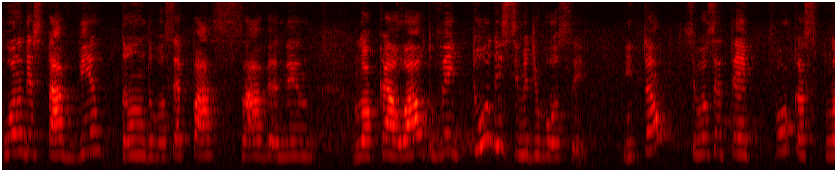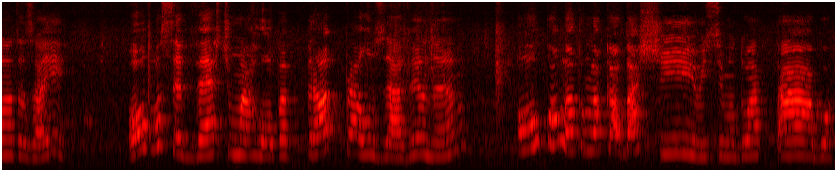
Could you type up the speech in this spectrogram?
quando está ventando, você passar veneno local alto, vem tudo em cima de você. Então, se você tem poucas plantas aí, ou você veste uma roupa própria para usar veneno, ou coloca um local baixinho, em cima de uma tábua,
